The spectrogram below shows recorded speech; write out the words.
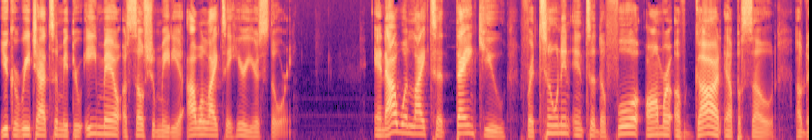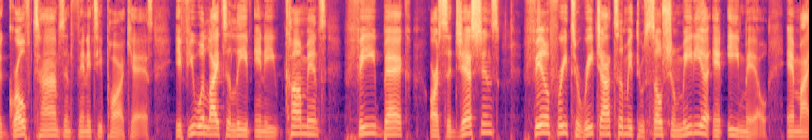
You can reach out to me through email or social media. I would like to hear your story. And I would like to thank you for tuning into the Full Armor of God episode of the Growth Times Infinity podcast. If you would like to leave any comments, feedback, or suggestions, Feel free to reach out to me through social media and email. And my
